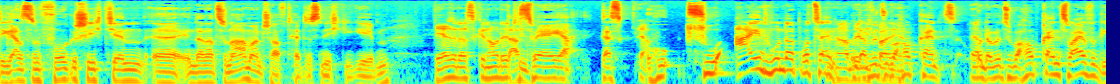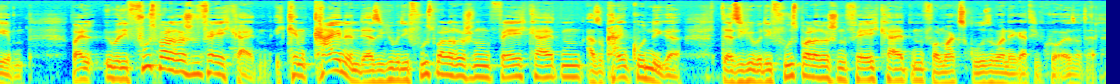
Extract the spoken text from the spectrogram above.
die ganzen Vorgeschichtchen äh, in der Nationalmannschaft hätte es nicht gegeben. Wäre das genau der Das wäre ja, das ja. zu 100 Prozent. Ja, und da wird es überhaupt, kein, ja. und da überhaupt keinen Zweifel geben. Weil über die fußballerischen Fähigkeiten, ich kenne keinen, der sich über die fußballerischen Fähigkeiten, also kein Kundiger, der sich über die fußballerischen Fähigkeiten von Max Kruse mal negativ geäußert hätte.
